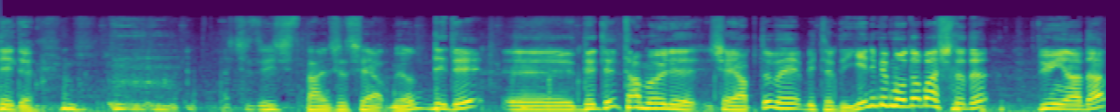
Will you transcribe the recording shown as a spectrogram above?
Dedi. hiç, hiç bence şey yapmayalım. Dedi. e, dedi tam öyle şey yaptı ve bitirdi. Yeni bir moda başladı dünyada.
